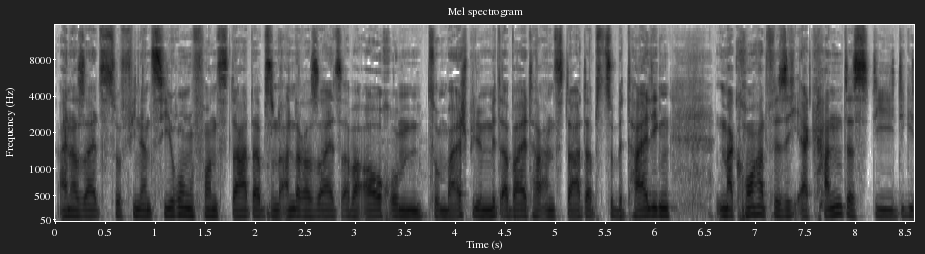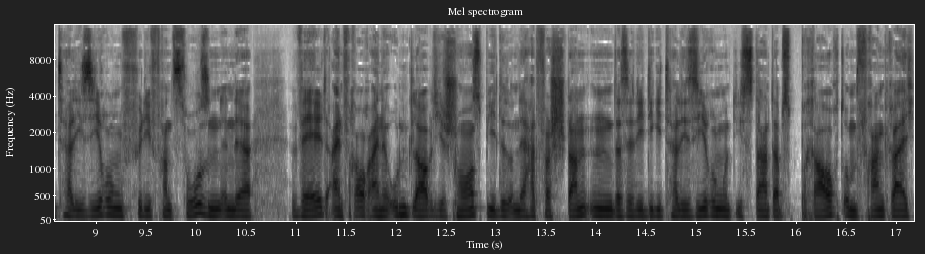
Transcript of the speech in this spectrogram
Einerseits zur Finanzierung von Startups und andererseits aber auch, um zum Beispiel Mitarbeiter an Startups zu beteiligen. Macron hat für sich erkannt, dass die Digitalisierung für die Franzosen in der Welt einfach auch eine unglaubliche Chance bietet und er hat verstanden, dass er die Digitalisierung und die Startups braucht, um Frankreich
